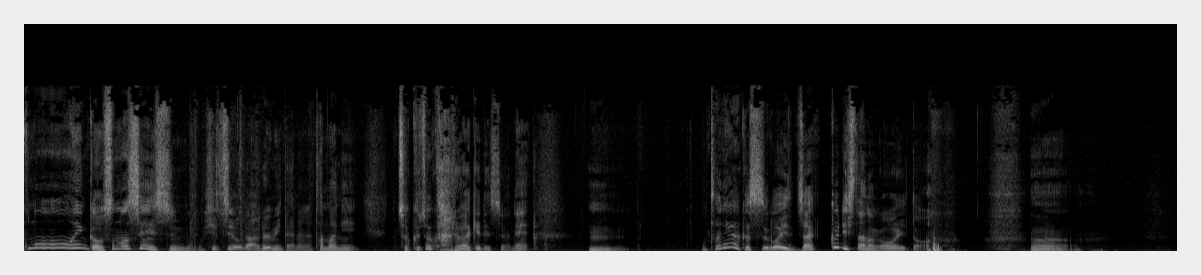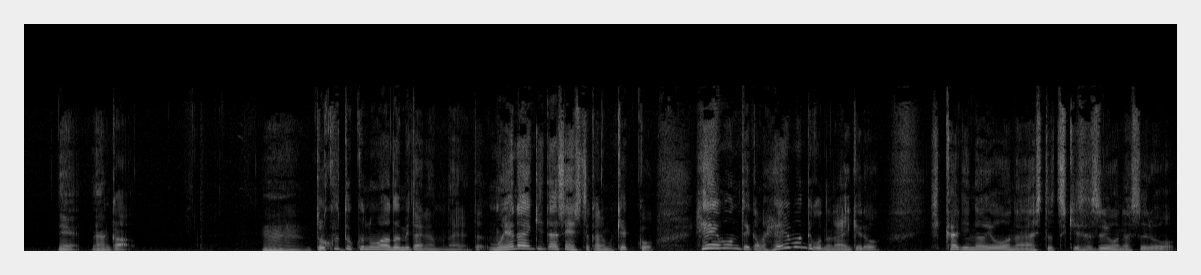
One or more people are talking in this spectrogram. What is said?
この応援歌をその選手の必要があるみたいなのがたまにちょくちょくあるわけですよね。うん。とにかくすごいざっくりしたのが多いと。うん。ねなんか、うん、独特のワードみたいなのもないもう柳田選手とかでも結構平凡っていうか、まあ、平凡ってことないけど光のような足と突き刺すようなスロ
